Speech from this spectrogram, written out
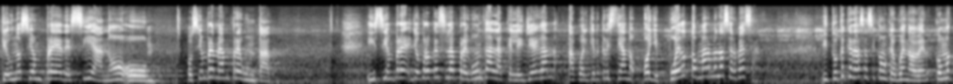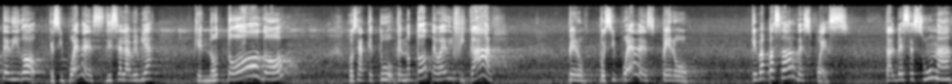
que uno siempre decía, ¿no? O, o siempre me han preguntado, y siempre yo creo que es la pregunta a la que le llegan a cualquier cristiano, oye, ¿puedo tomarme una cerveza? Y tú te quedas así como que, bueno, a ver, ¿cómo te digo que si puedes? Dice la Biblia que no todo, o sea, que tú, que no todo te va a edificar, pero pues sí puedes, pero ¿qué va a pasar después? Tal vez es una,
